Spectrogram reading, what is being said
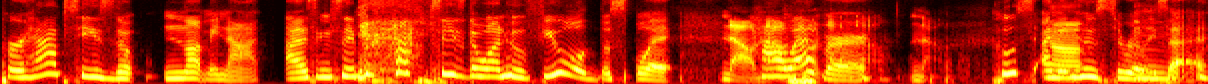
perhaps he's the. Let me not. I was going to say perhaps he's the one who fueled the split. No, no, no, However- no, no, no. Who's? I mean, Uh, who's to really mm, say?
